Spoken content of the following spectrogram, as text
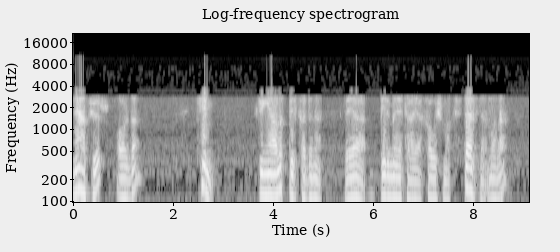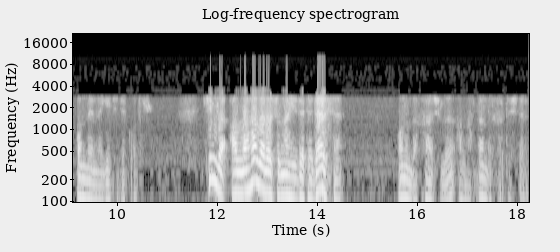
ne yapıyor orada? Kim dünyalık bir kadına veya bir metaya kavuşmak isterse bana onun eline geçecek odur. Kim de Allah'a ve Resulüne hizmet ederse onun da karşılığı Allah'tandır kardeşlerim.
